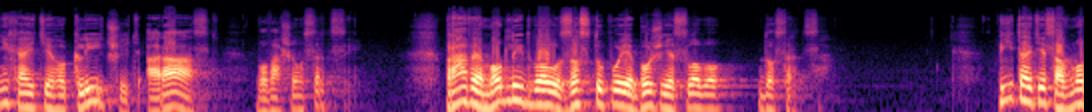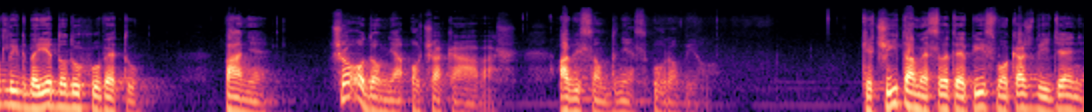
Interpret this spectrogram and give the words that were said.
Nechajte ho klíčiť a rásť vo vašom srdci. Práve modlitbou zostupuje Božie slovo do srdca. Pýtajte sa v modlitbe jednoduchú vetu. Pane, čo odo mňa očakávaš, aby som dnes urobil? Keď čítame sväté písmo každý deň,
